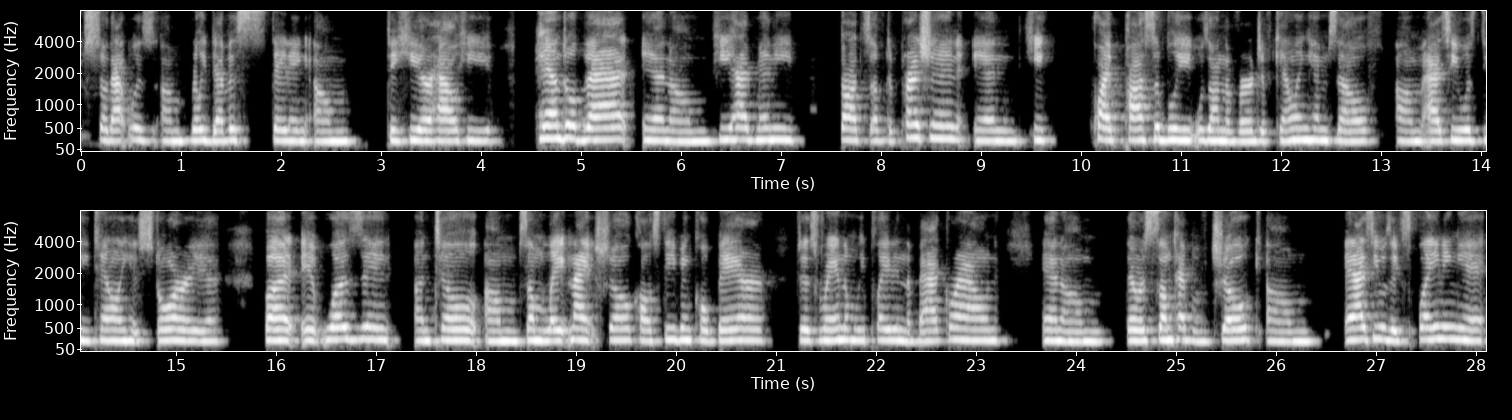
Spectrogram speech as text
so that was um, really devastating um, to hear how he handled that. And he had many thoughts of depression, and he quite possibly was on the verge of killing himself as he was detailing his story but it wasn't until um, some late night show called Stephen Colbert just randomly played in the background, and um, there was some type of joke. Um, and as he was explaining it,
